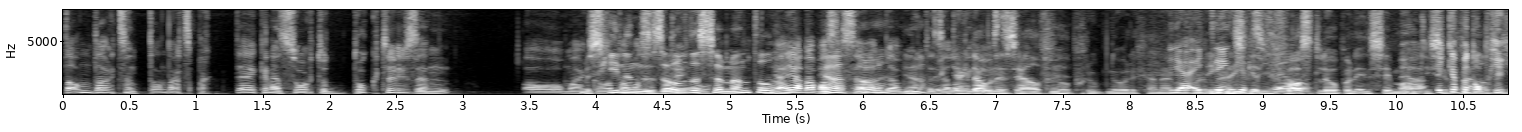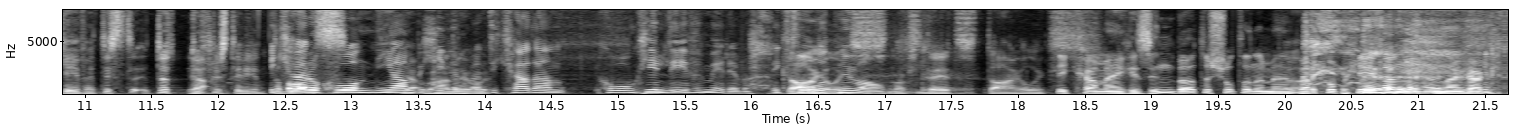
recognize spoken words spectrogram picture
tandarts en tandartspraktijken en soorten dokters. En, oh my Misschien God, in dezelfde cementel. Ja, ja, dat was Ja, dezelfde. oh, dat ja. moet Ik denk dat we een zelfhulpgroep nodig gaan hebben. Ja, ik denk mensen het die wel. vastlopen in Ja, semantische ik heb het opgegeven. Het is te, te, te Ja. frustrerend. ik ga er ook gewoon niet aan beginnen, want ik ga dan gewoon geen leven meer hebben. Ik voel het dagelijks, nu al. nog steeds, dagelijks. Ik ga mijn gezin buitenshotten en mijn Ja. werk opgeven. en dan ga ik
